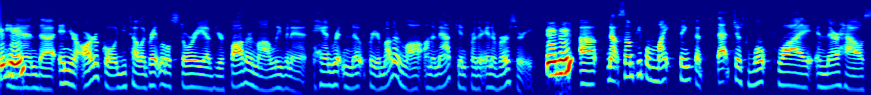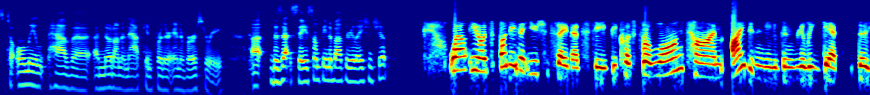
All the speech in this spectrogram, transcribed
Mhm. And uh, in your article, you tell a great little story of your father in law leaving a handwritten note for your mother in law on a napkin for their anniversary. Mhm. Uh, now, some people might think that that just won't fly in their house to only have a, a note on a napkin for their anniversary. Uh, does that say something about the relationship? Well, you know, it's funny that you should say that, Steve, because for a long time I didn't even really get the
